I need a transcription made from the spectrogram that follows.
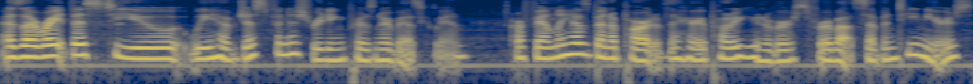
As I write this to you, we have just finished reading Prisoner of Azkaban. Our family has been a part of the Harry Potter universe for about 17 years,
